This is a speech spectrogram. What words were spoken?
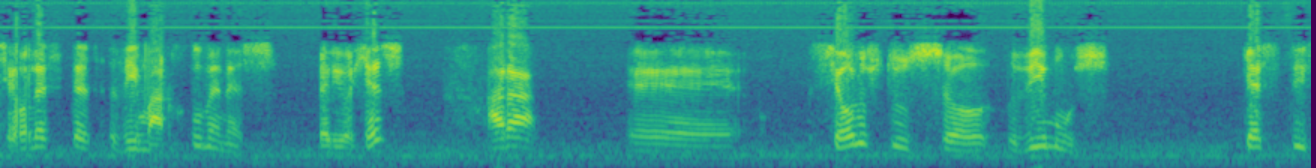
σε όλες τις δημαρχούμενες περιοχές. Άρα ε, σε όλους τους ε, δήμους και στις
